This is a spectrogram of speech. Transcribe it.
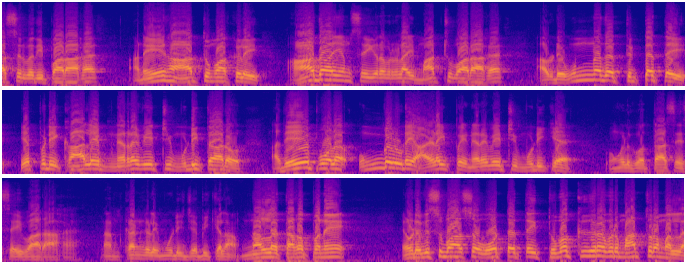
ஆசிர்வதிப்பாராக அநேக ஆத்துமாக்களை ஆதாயம் செய்கிறவர்களாய் மாற்றுவாராக அவருடைய உன்னத திட்டத்தை எப்படி காலே நிறைவேற்றி முடித்தாரோ அதே போல உங்களுடைய அழைப்பை நிறைவேற்றி முடிக்க உங்களுக்கு ஒத்தாசை செய்வாராக. நாம் கண்களை மூடி ஜெபிக்கலாம். நல்ல தகப்பனே என்னுடைய விசுவாச ஓட்டத்தை துவக்குகிறவர் மாத்திரமல்ல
